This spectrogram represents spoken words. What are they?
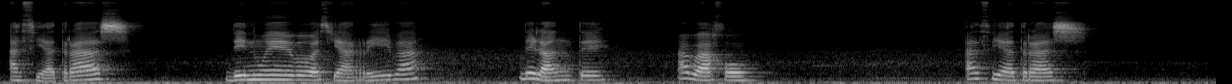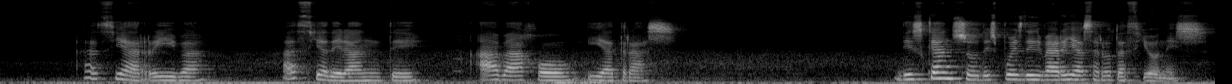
hacia atrás, de nuevo hacia arriba, delante, abajo, hacia atrás, hacia arriba, hacia adelante, abajo y atrás. Descanso después de varias rotaciones.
